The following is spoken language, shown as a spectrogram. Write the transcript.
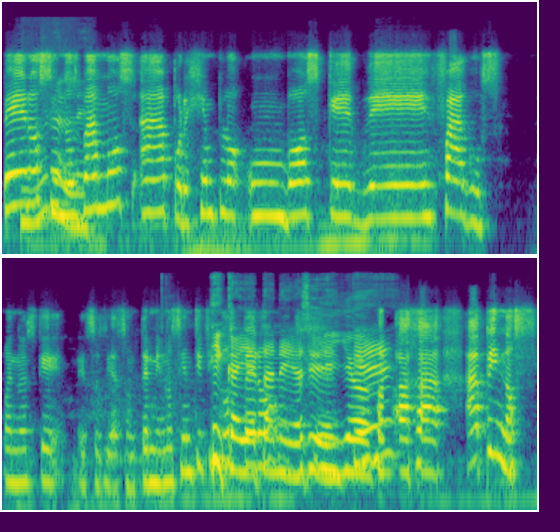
Pero si nos vamos a, por ejemplo, un bosque de fagus, bueno, es que esos ya son términos Y científicos, pero Cayetana y así de Y yo- ¿qué? ajá, a pinos,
